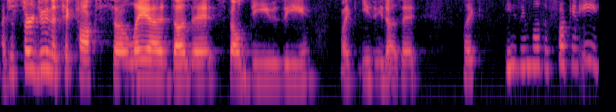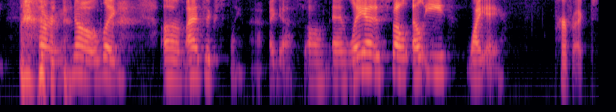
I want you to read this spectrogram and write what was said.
I just started doing the TikToks, so Leya does it, spelled D U Z, like easy does it, like easy motherfucking E. Sorry, no, like um, I had to explain that, I guess. Um, and Leya is spelled L E Y A. Perfect.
